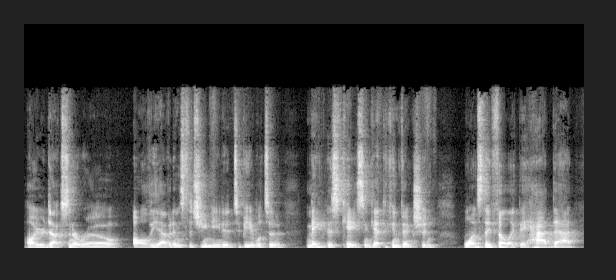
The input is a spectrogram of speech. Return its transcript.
all your ducks in a row, all the evidence that you needed to be able to make this case and get the conviction. Once they felt like they had that,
